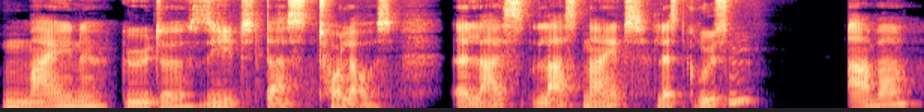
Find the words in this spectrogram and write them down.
meine Güte, sieht das toll aus. Äh, Last, Last Night lässt grüßen, aber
